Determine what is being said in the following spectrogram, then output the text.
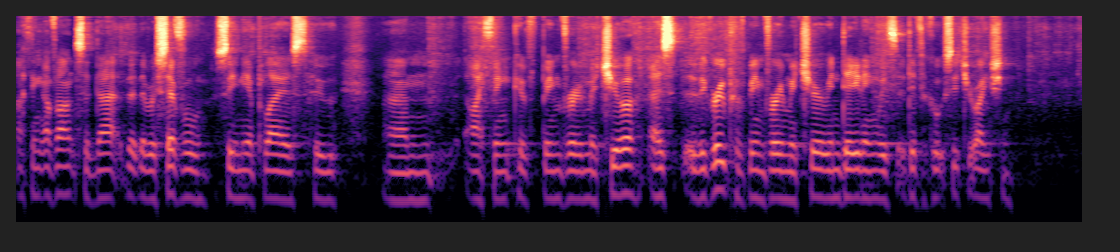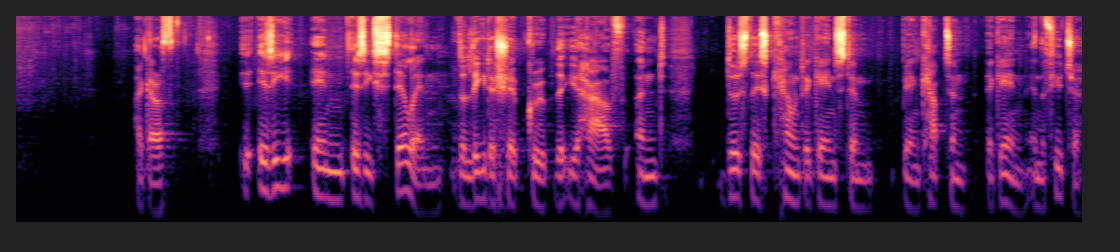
I think I've answered that, that there are several senior players who um, I think have been very mature, as the group have been very mature in dealing with a difficult situation. Hi, Gareth. Is he in? Is he still in the leadership group that you have? And does this count against him being captain again in the future?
